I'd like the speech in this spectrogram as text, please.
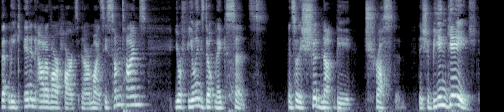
that leak in and out of our hearts and our minds? See, sometimes your feelings don't make sense, and so they should not be trusted. They should be engaged.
